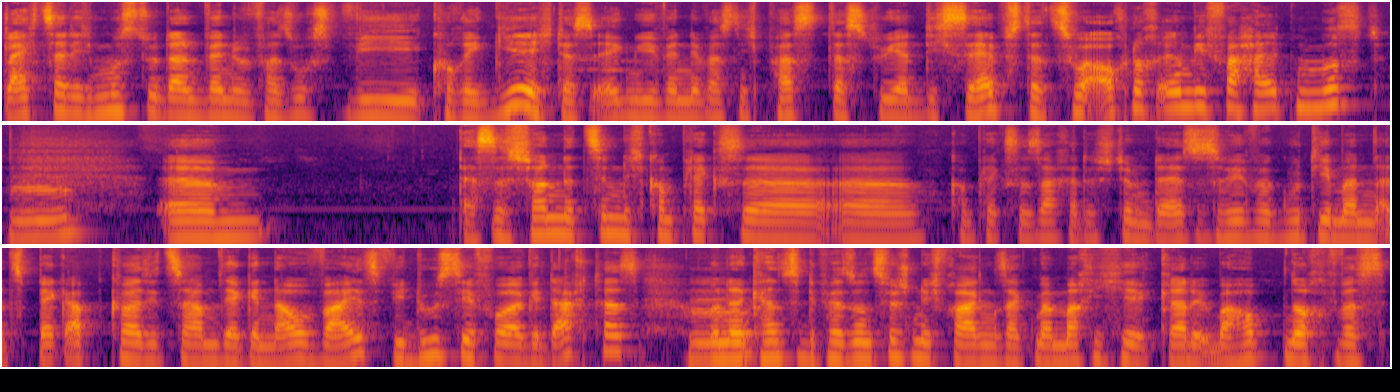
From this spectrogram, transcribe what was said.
Gleichzeitig musst du dann, wenn du versuchst, wie korrigiere ich das irgendwie, wenn dir was nicht passt, dass du ja dich selbst dazu auch noch irgendwie verhalten musst. Hm. Ähm, das ist schon eine ziemlich komplexe, äh, komplexe Sache, das stimmt. Da ist es auf jeden Fall gut, jemanden als Backup quasi zu haben, der genau weiß, wie du es dir vorher gedacht hast. Und dann kannst du die Person zwischendurch fragen, sag mal, mache ich hier gerade überhaupt noch, was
